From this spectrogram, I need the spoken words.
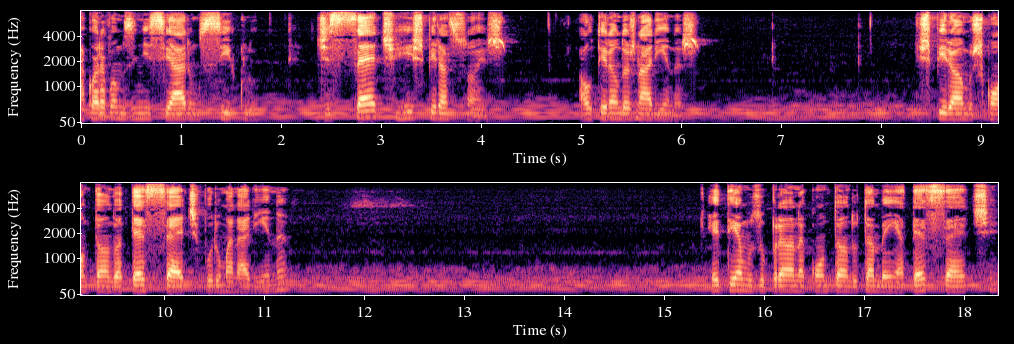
Agora vamos iniciar um ciclo de sete respirações, alterando as narinas. Expiramos contando até sete por uma narina. Retemos o prana contando também até sete.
